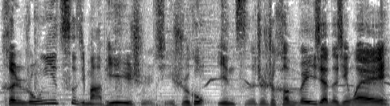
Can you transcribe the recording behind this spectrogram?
很容易刺激马匹，使其失控，因此这是很危险的行为。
